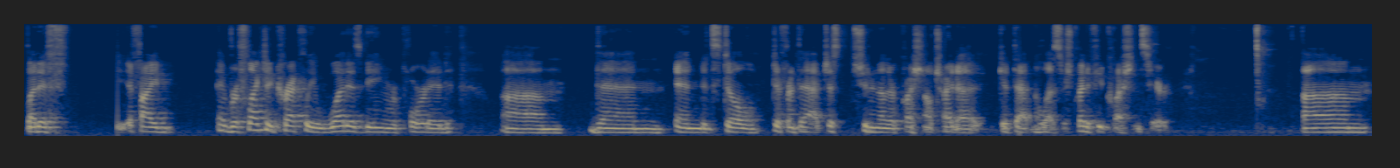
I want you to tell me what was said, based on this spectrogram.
but if if I reflected correctly what is being reported, um, then and it's still different that just shoot another question. I'll try to get that in the list. There's quite a few questions here. Um,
